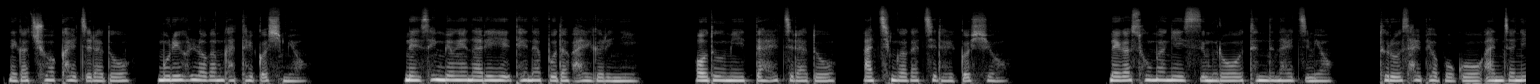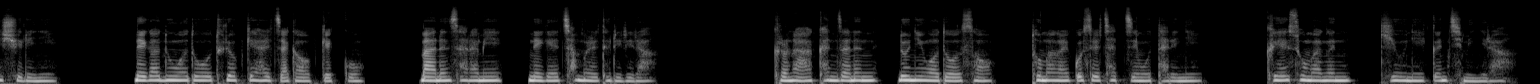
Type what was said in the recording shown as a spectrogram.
내가 추억할지라도 물이 흘러감 같을 것이며 내 생명의 날이 대낮보다 밝으리니 어두움이 있다 할지라도 아침과 같이 될 것이요. 내가 소망이 있으므로 든든할지며 두루 살펴보고 안전히 쉬리니 내가 누워도 두렵게 할 자가 없겠고 많은 사람이 내게 첨을 드리리라. 그러나 악한 자는 눈이 어두워서 도망할 곳을 찾지 못하리니 그의 소망은 기운이 끊침이니라.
